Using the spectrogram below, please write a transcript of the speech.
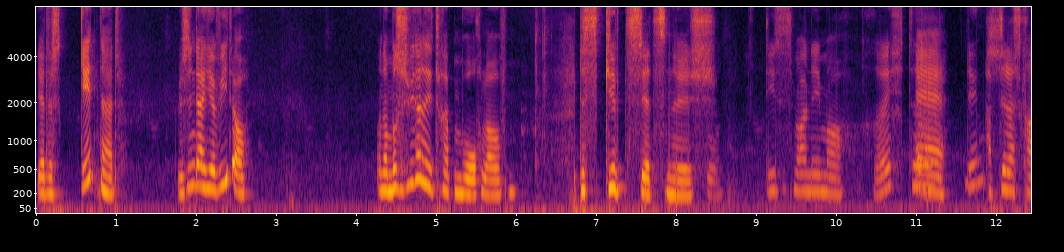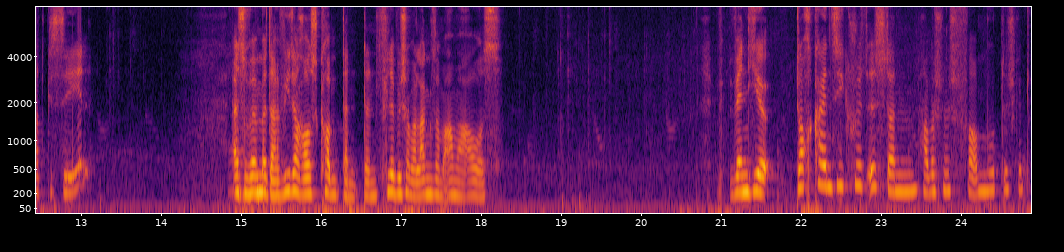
Ja, das geht nicht. Wir sind ja hier wieder. Und dann muss ich wieder die Treppen hochlaufen. Das gibt's jetzt nicht. So. Dieses Mal nehmen wir rechte. Äh, links. Habt ihr das gerade gesehen? Also wenn wir da wieder rauskommt, dann, dann flippe ich aber langsam einmal aus. Wenn hier doch kein Secret ist, dann habe ich mich vermutlich gibt.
